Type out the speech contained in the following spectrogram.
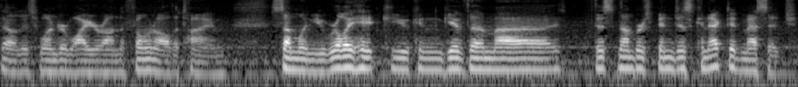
They'll just wonder why you're on the phone all the time. Someone you really hate, you can give them uh, this number's been disconnected message.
